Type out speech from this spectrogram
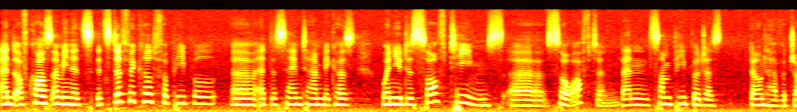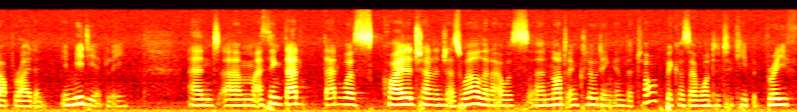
And of course, I mean, it's, it's difficult for people uh, at the same time because when you dissolve teams uh, so often, then some people just don't have a job right in immediately. And um, I think that, that was quite a challenge as well that I was uh, not including in the talk because I wanted to keep it brief.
